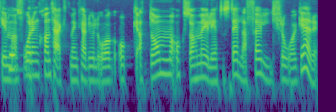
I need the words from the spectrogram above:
till man får en kontakt med en kardiolog och att de också har möjlighet att ställa följdfrågor.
